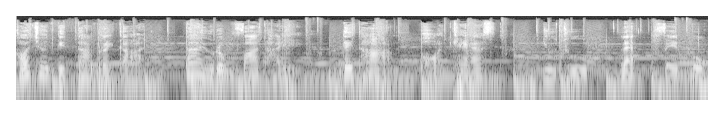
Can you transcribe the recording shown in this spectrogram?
ขอเชิญติดตามรายการใต้ร่มฟ้าไทย ได้ทางพอดแคสต์ YouTube และ Facebook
